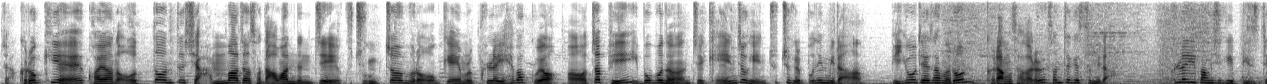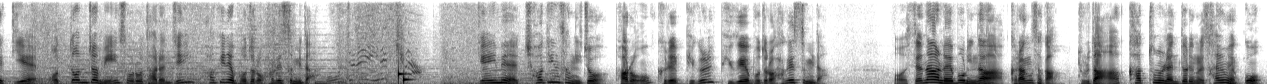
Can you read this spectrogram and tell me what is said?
자 그렇기에 과연 어떤 뜻이 안 맞아서 나왔는지 그 중점으로 게임을 플레이해봤고요 어, 어차피 이 부분은 제 개인적인 추측일 뿐입니다 비교 대상으론 그랑사가를 선택했습니다 플레이 방식이 비슷했기에 어떤 점이 서로 다른지 확인해 보도록 하겠습니다. 게임의 첫인상이죠. 바로 그래픽을 비교해 보도록 하겠습니다. 어, 세나 레볼이나 그랑사가 둘 다 카툰 렌더링을 사용했고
